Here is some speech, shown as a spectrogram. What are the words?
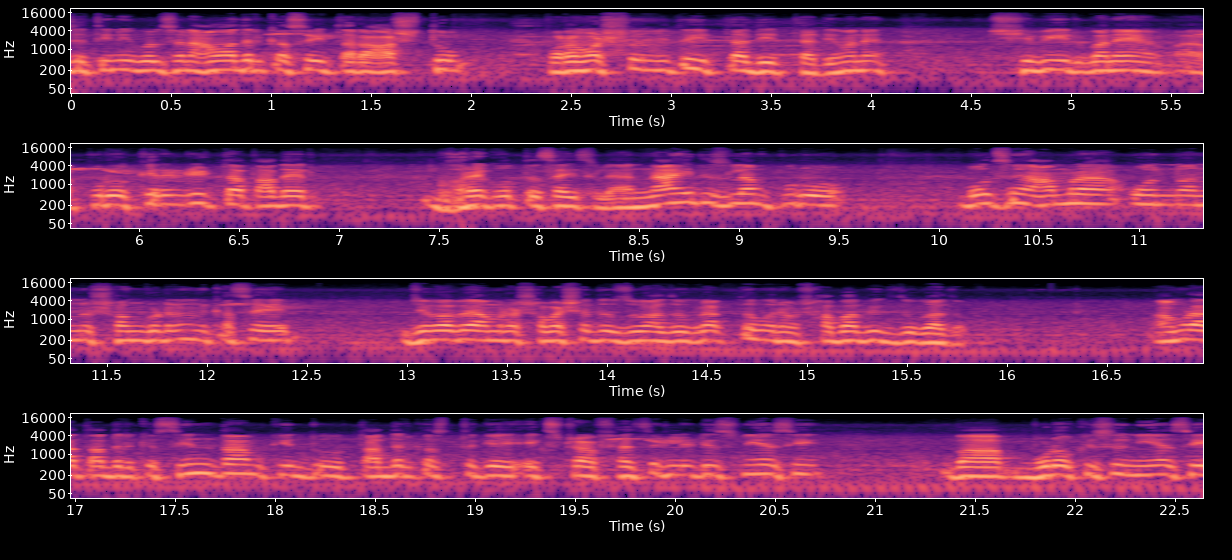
যে তিনি বলছেন, আমাদের কাছেই তারা আসতো, পরামর্শ নিত, ইত্যাদি ইত্যাদি। মানে শিবির মানে পুরো ক্রেডিটটা তাদের ঘরে করতে চাইছিল। আর নাহিদ ইসলাম পুরো বলছে, আমরা অন্যান্য সংগঠনের কাছে যেভাবে আমরা সবার সাথে যোগাযোগ রাখতাম এরকম স্বাভাবিক যোগাযোগ। আমরা তাদেরকে চিনতাম কিন্তু তাদের কাছ থেকে এক্সট্রা ফ্যাসিলিটিস নিয়েছি বা বড় কিছু নিয়েছি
